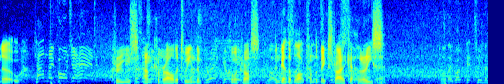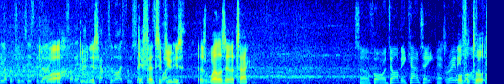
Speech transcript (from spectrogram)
No. is Cruz and Cabral between them come across and get the block from the big striker, Reese. Well, they won't get too many opportunities today. Dubois so doing his to capitalise from set Defensive duties as well as in attack. So for Derby County, it really Awful touch.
